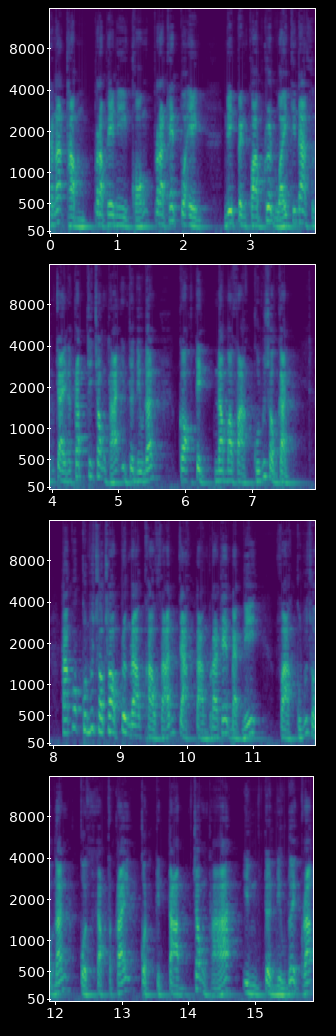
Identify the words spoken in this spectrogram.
ฒนธรรม ประเพณีของประเทศตัวเอง นี่เป็นความเคลื่อนไหวที่น่าสนใจนะครับ ที่ช่องทางอินเตอร์นิวนั้นเกาะติดนำมาฝากคุณผู้ชมกัน หากว่าคุณผู้ชมชอบเรื่องราวข่าวสารจากต่างประเทศแบบนี้ ฝากคุณผู้ชมนั้นกด subscribe กดติดตามช่องถาอินเตอร์นิวด้วยครับ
